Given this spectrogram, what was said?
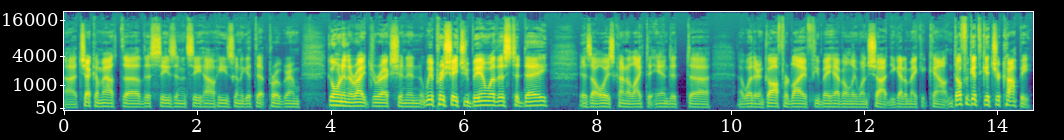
Uh, check him out uh, this season and see how he's going to get that program going in the right direction. And we appreciate you being with us today. As I always kind of like to end it, uh, uh, whether in golf or life, you may have only one shot. You got to make it count. And don't forget to get your copy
